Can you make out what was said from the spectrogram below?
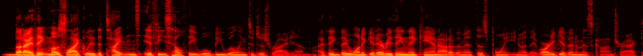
but I think most likely the Titans, if he's healthy, will be willing to just ride him. I think they want to get everything they can out of him at this point. You know, they've already given him his contract.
